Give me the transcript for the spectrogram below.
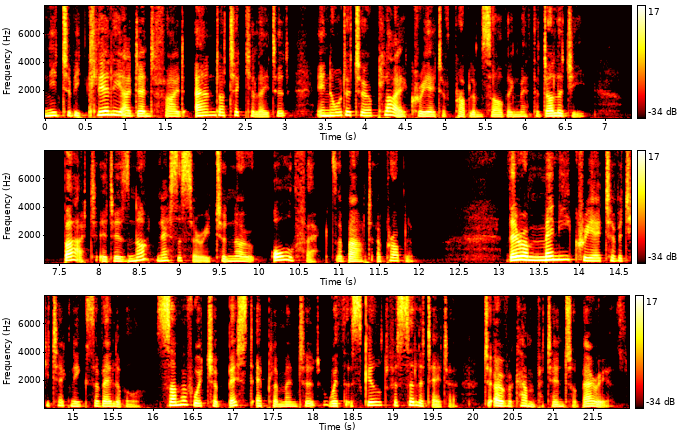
need to be clearly identified and articulated in order to apply creative problem solving methodology, but it is not necessary to know all facts about a problem. There are many creativity techniques available, some of which are best implemented with a skilled facilitator to overcome potential barriers.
